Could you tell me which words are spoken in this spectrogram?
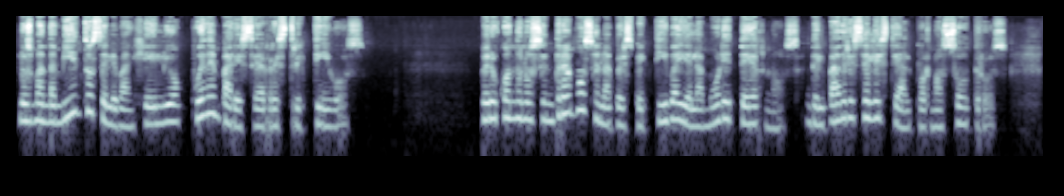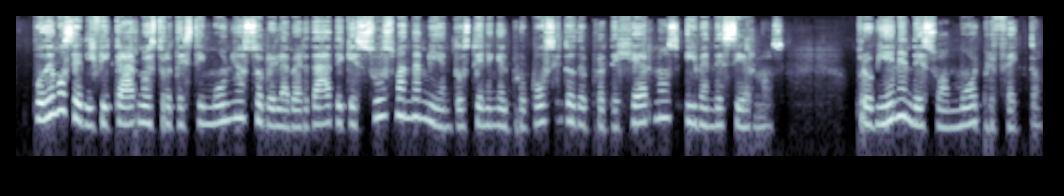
los mandamientos del Evangelio pueden parecer restrictivos. Pero cuando nos centramos en la perspectiva y el amor eternos del Padre Celestial por nosotros, podemos edificar nuestro testimonio sobre la verdad de que sus mandamientos tienen el propósito de protegernos y bendecirnos. Provienen de su amor perfecto.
